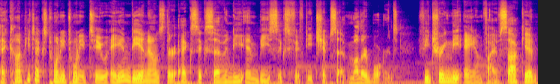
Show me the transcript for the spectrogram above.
At Computex 2022, AMD announced their X670 and B650 chipset motherboards, featuring the AM5 socket,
